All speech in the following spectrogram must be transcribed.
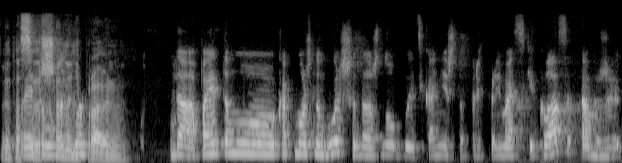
Это поэтому, совершенно неправильно. Да, поэтому как можно больше должно быть, конечно, в предпринимательских классах, там, же,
